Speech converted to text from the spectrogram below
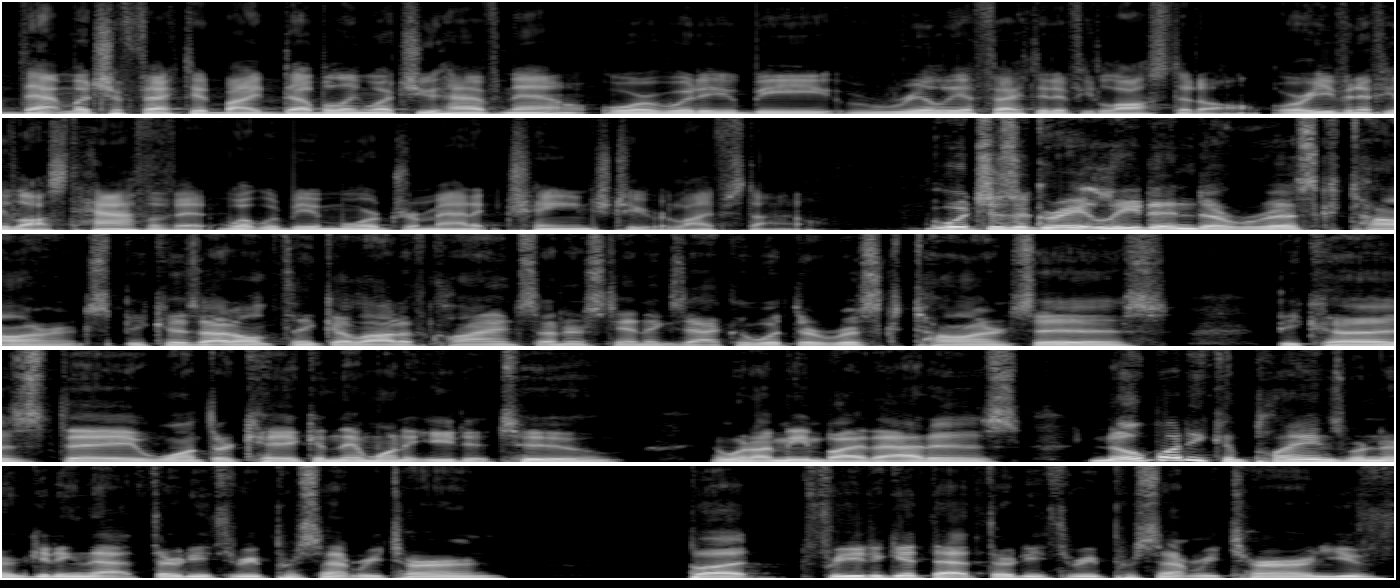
that much affected by doubling what you have now, or would you be really affected if you lost it all, or even if you lost half of it? What would be a more dramatic change to your lifestyle? Which is a great lead into risk tolerance because I don't think a lot of clients understand exactly what their risk tolerance is because they want their cake and they want to eat it too. And what I mean by that is nobody complains when they're getting that 33% return. But for you to get that 33% return, you've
